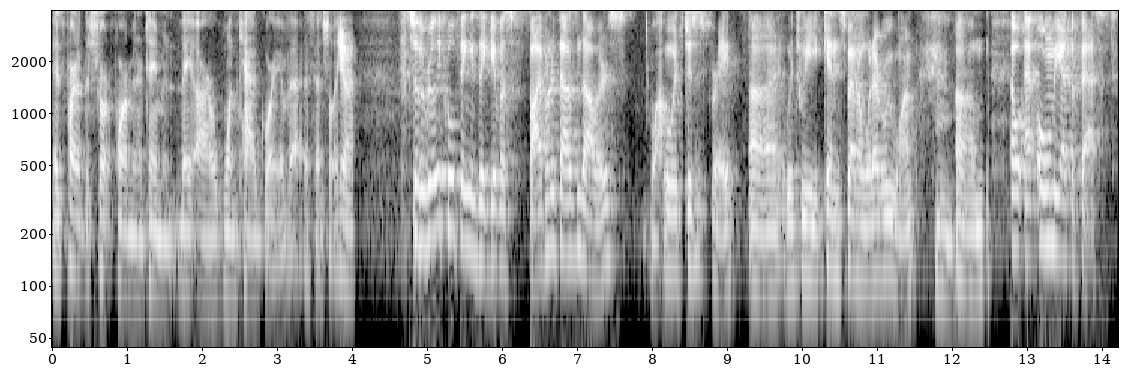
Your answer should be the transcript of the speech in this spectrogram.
as part of the short form entertainment, they are one category of that essentially. Yeah. So the really cool thing is they give us five hundred thousand dollars. Wow. Which is great, uh, which we can spend on whatever we want. Hmm. Um, oh, only at the fest.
